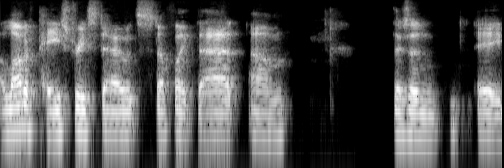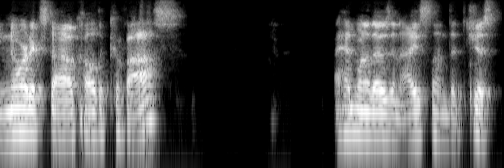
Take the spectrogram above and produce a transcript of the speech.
a lot of pastry stouts stuff like that um, there's a, a nordic style called the kvass I had one of those in Iceland that just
